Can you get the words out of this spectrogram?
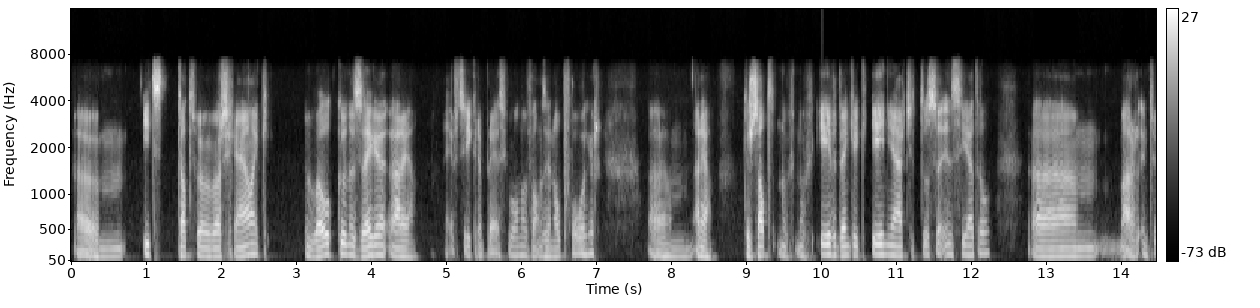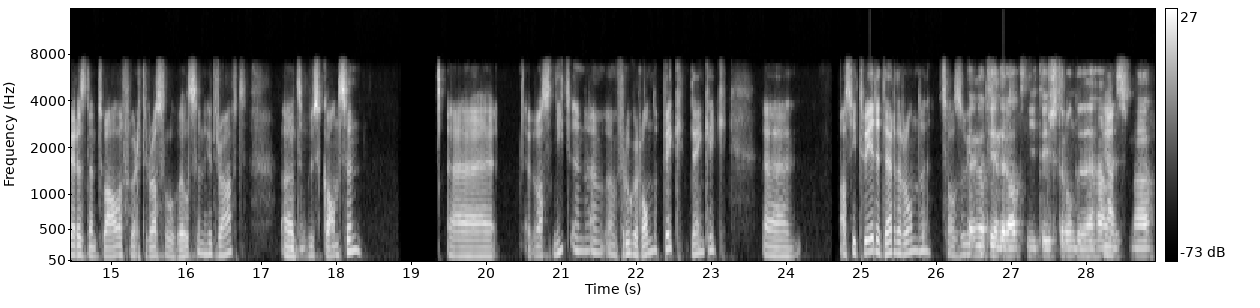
Um, iets dat we waarschijnlijk wel kunnen zeggen, ah ja, hij heeft zeker een prijs gewonnen van zijn opvolger. Um, ah ja, er zat nog, nog even, denk ik, één jaartje tussen in Seattle. Um, maar in 2012 werd Russell Wilson gedraft uit mhm. Wisconsin. Uh, het was niet een, een, een, vroege ronde pick, denk ik. Uh, als die tweede, derde ronde, het zal zoiets... Ik denk dat hij inderdaad niet de eerste ronde gegaan ja. is, maar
